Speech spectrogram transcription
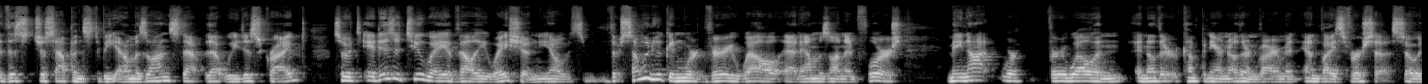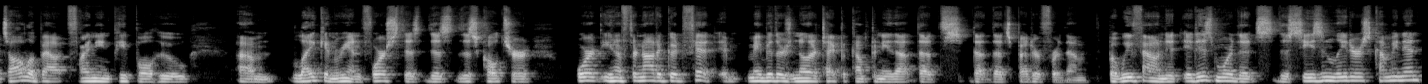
this just happens to be amazon's that that we described. So it, it is a two-way evaluation. You know there's someone who can work very well at amazon and flourish may not work very well in another company or another environment and vice versa. So it's all about finding people who um, like and reinforce this this this culture or you know if they're not a good fit maybe there's another type of company that that's that that's better for them but we found it it is more that the seasoned leaders coming in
